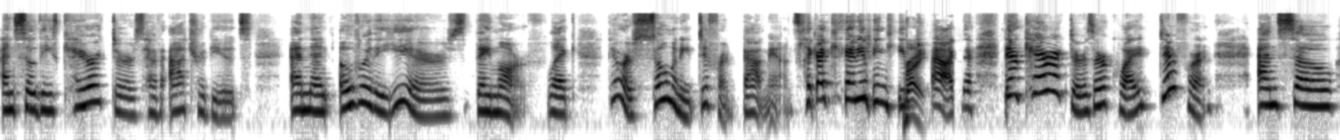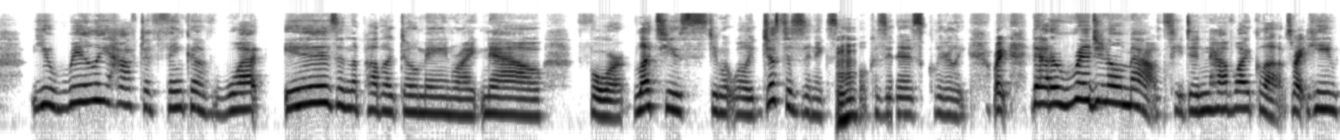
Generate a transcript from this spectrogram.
And so these characters have attributes and then over the years, they morph. Like there are so many different Batmans. Like I can't even keep right. track. Their, their characters are quite different. And so you really have to think of what is in the public domain right now for let's use Steamboat Willie just as an example because mm-hmm. clearly right that original mouse he didn't have white gloves right he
